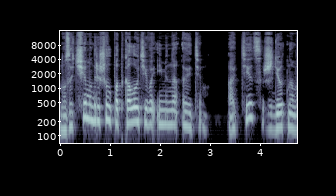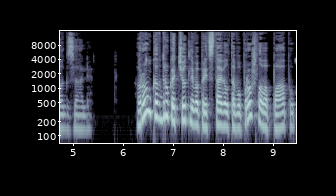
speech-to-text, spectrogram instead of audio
Но зачем он решил подколоть его именно этим? Отец ждет на вокзале. Ромка вдруг отчетливо представил того прошлого папу,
